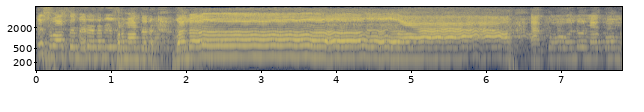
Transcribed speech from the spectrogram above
اس واسطے میرے نبی فرمان دے وَلَا أَقُولُ لَكُمْ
